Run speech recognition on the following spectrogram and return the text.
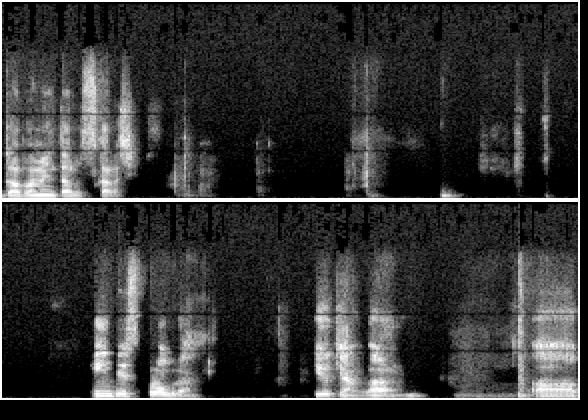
governmental scholarships. In this program, you can learn uh,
